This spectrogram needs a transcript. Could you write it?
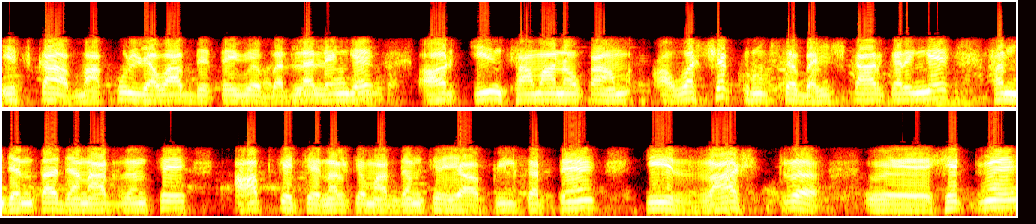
इसका माकूल जवाब देते हुए बदला लेंगे और चीन सामानों का हम आवश्यक रूप से बहिष्कार करेंगे। हम जनता जनार्दन से आपके चैनल के माध्यम से यह अपील करते हैं कि राष्ट्र हित में,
